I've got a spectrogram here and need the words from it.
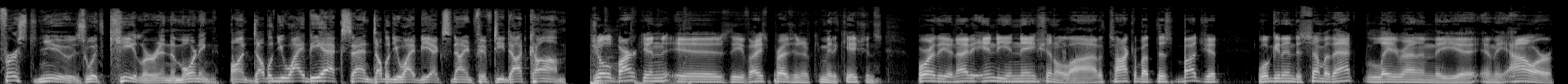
First News with Keeler in the morning on WIBX and WIBX950.com. Joel Barkin is the Vice President of Communications for the Oneida Indian Nation. A lot of talk about this budget. We'll get into some of that later on in the uh, in the hour.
